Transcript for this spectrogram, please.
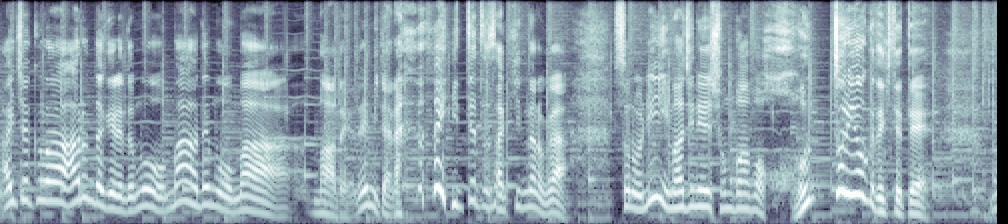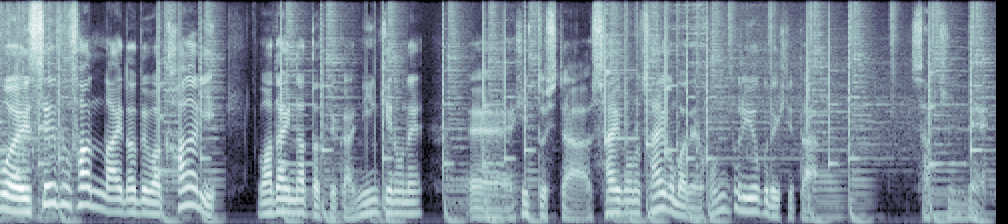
あ愛着はあるんだけれどもまあでもまあまあだよねみたいな 言ってた作品なのがそのリーイマジネーション版は本当によくできててもう SF ファンの間ではかなり話題になったっていうか人気のね、えー、ヒットした最後の最後まで本当によくできてた作品で。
